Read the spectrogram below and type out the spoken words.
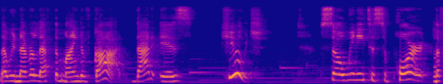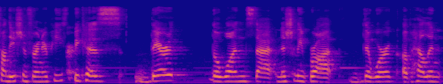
that we've never left the mind of God. That is huge. So we need to support the Foundation for Inner Peace because they're the ones that initially brought the work of Helen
